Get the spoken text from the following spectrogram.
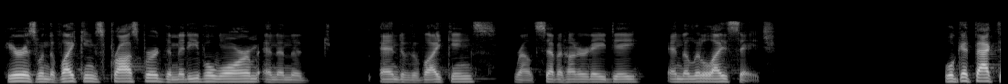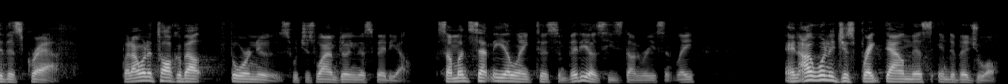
here is when the Vikings prospered, the medieval warm, and then the end of the Vikings around 700 AD, and the Little Ice Age. We'll get back to this graph, but I want to talk about Thor News, which is why I'm doing this video. Someone sent me a link to some videos he's done recently, and I want to just break down this individual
